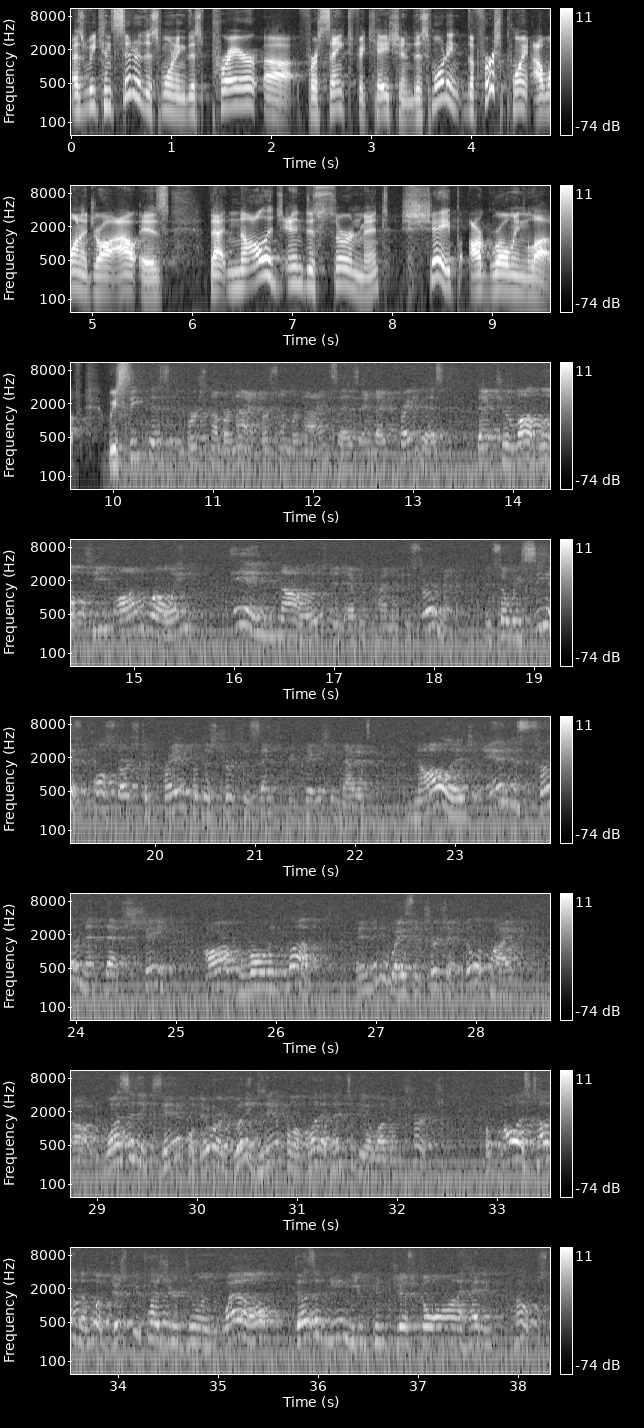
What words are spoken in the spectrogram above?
As we consider this morning this prayer uh, for sanctification, this morning, the first point I want to draw out is that knowledge and discernment shape our growing love. We see this in verse number 9. Verse number 9 says, And I pray this, that your love will keep on growing in knowledge and every kind of discernment. And so we see as Paul starts to pray for this church's sanctification that it's knowledge and discernment that shape our growing love. In many ways, the church at Philippi uh, was an example. They were a good example of what it meant to be a loving church. But Paul is telling them, look, just because you're doing well doesn't mean you can just go on ahead and coast.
